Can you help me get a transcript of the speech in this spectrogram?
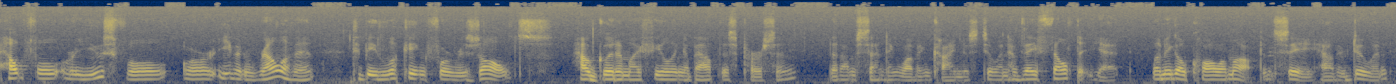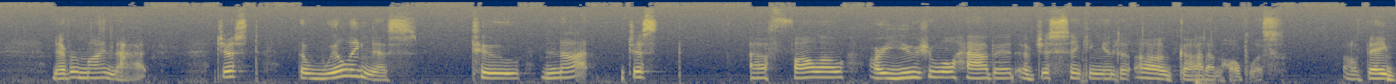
helpful or useful or even relevant to be looking for results. How good am I feeling about this person that I'm sending loving kindness to? And have they felt it yet? Let me go call them up and see how they're doing. Never mind that. Just the willingness to not just uh, follow our usual habit of just sinking into, oh God, I'm hopeless. Oh, they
